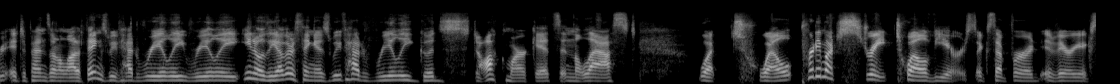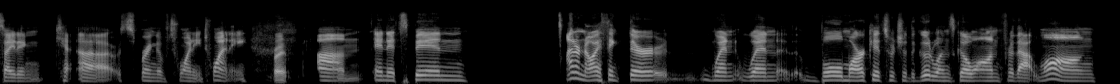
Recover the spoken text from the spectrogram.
it, it, depends on a lot of things. We've had really, really, you know, the other thing is we've had really good stock markets in the last what 12 pretty much straight 12 years except for a, a very exciting uh, spring of 2020 right um, and it's been i don't know i think they're when when bull markets which are the good ones go on for that long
